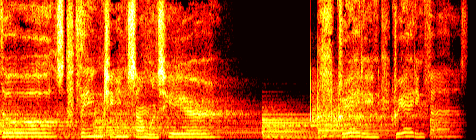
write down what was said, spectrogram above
the walls, thinking someone's here. Creating, creating fast.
